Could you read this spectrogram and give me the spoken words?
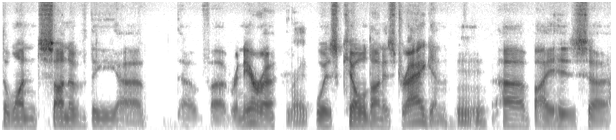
the one son of the uh, of uh, Rhaenyra right. was killed on his dragon mm-hmm. uh, by his uh,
